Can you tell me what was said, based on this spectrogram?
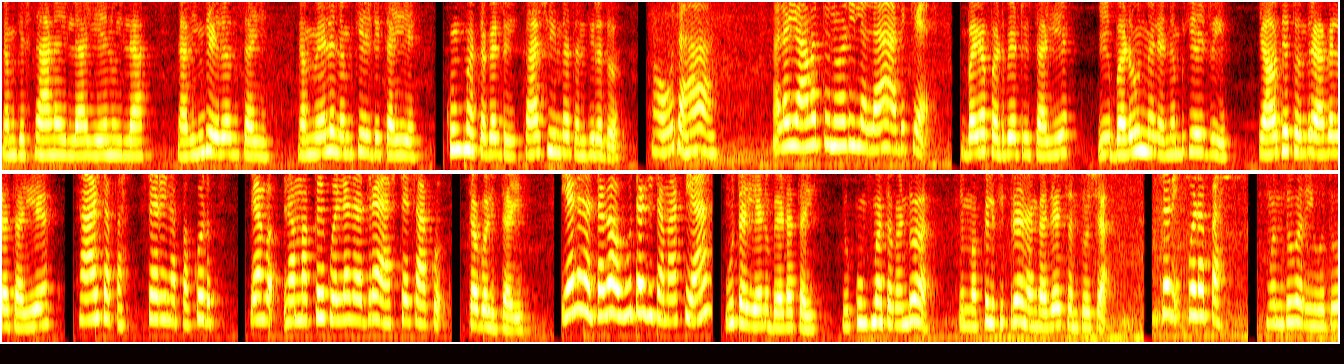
ನಮಗೆ ಸ್ನಾನ ಇಲ್ಲ ಏನೂ ಇಲ್ಲ. ನಾವು ಹಿಂಗೆ ಇರೋದು ತಾಯಿ. ನಮ್ಮ ಮೇಲೆ ನಂಬಿಕೆ ಇಡಿ ತಾಯಿ ಕುಂಕುಮ ತಗೊಳ್ರಿ. ಕಾಶಿಯಿಂದ ತಂದಿರೋದು. ಹೌದಾ? ಅಲ್ಲ ಯಾವತ್ತೂ ನೋಡಿಲ್ಲಲ್ಲ ಅದಕ್ಕೆ. ಭಯ ಪಡಬೇಡ್ರಿ ತಾಯಿ. ಈ ಬಡವನ ಮೇಲೆ ನಂಬಿಕೆ ಇಡ್ರಿ. ಯಾವುದೇ ತೊಂದರೆ ಆಗಲ್ಲ ತಾಯಿ. ಆಯ್ತಪ್ಪ ಸರಿನಪ್ಪ ಕೊಡು. ಹೆಂಗೋ ನಮ್ಮ ಮಕ್ಕಳಿಗೆ ಒಳ್ಳೇದಾದ್ರೆ ಅಷ್ಟೇ ಸಾಕು. ತಗೊಳ್ಳಿ ತಾಯಿ. ಏನೇನ ತಗೋ ಊಟ ಗೀಟ ಮಾಡ್ತೀಯಾ? ಊಟ ಏನು ಬೇಡ ತಾಯಿ. ನೀವು ಕುಂಕುಮ ತಗೊಂಡು ನಿಮ್ಮ ಮಕ್ಕಳಿಗಿಟ್ರೆ ನಂಗೆ ಅದೇ ಸಂತೋಷ. ಸರಿ ಕೊಡಪ್ಪ. ಮುಂದುವರಿಯುವುದು.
